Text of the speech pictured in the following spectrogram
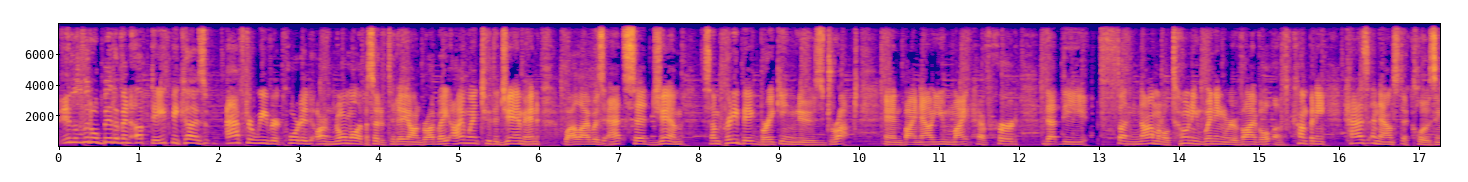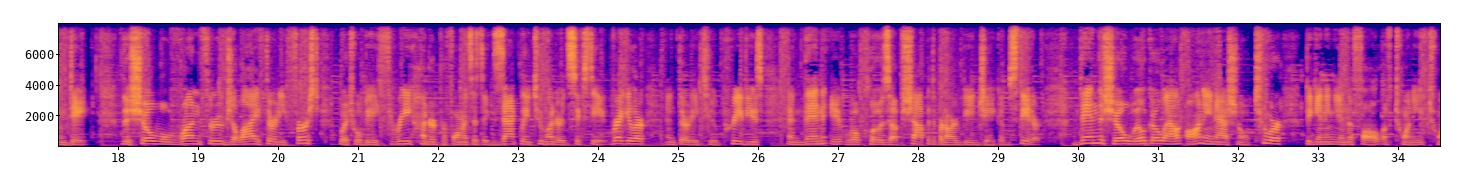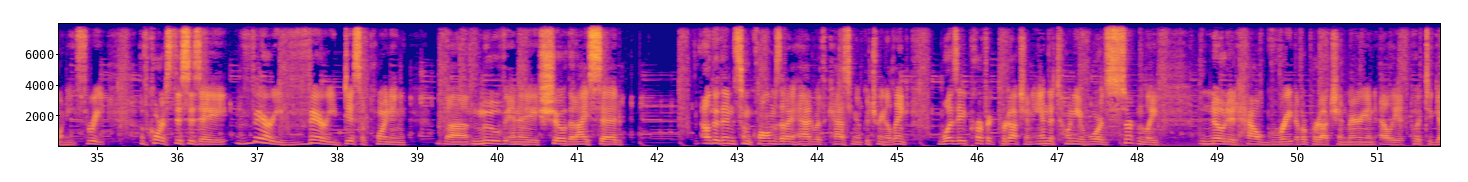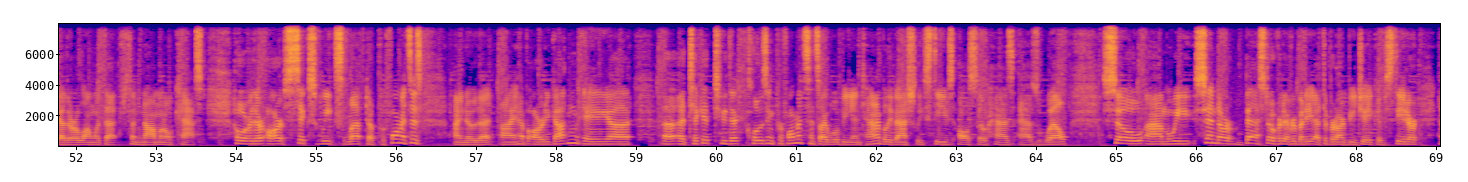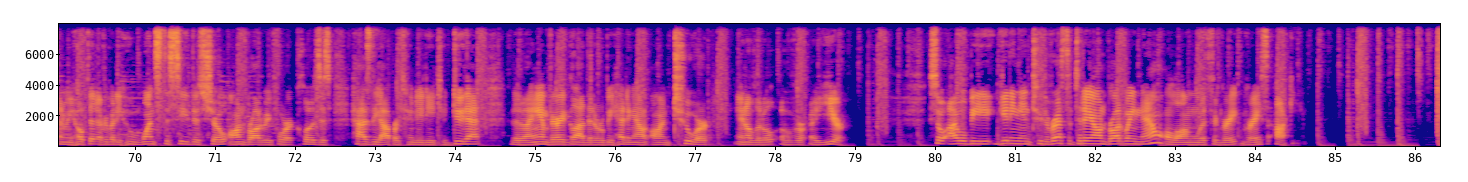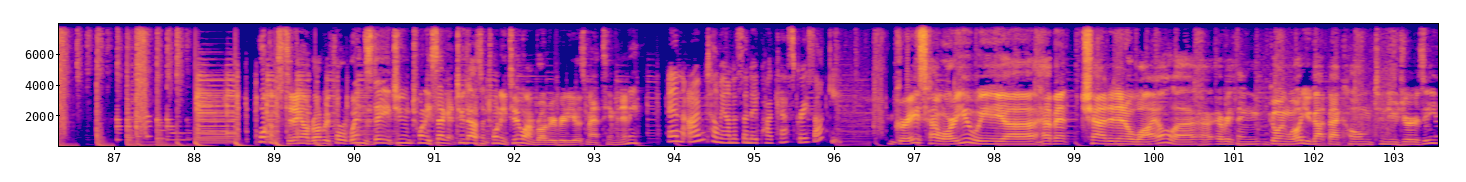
in a little bit of an update because after we recorded our normal episode of Today on Broadway, I went to the Jam In. While I was at said gym, some pretty big breaking news dropped. And by now, you might have heard that the phenomenal Tony winning revival of Company has announced a closing date. The show will run through July 31st, which will be 300 performances exactly, 268 regular and 32 previews, and then it will close up shop at the Bernard B. Jacobs Theater. Then the show will go out on a national tour beginning in the fall of 2023. Of course, this is a very, very disappointing uh, move in a show that I said other than some qualms that I had with the casting of Katrina Lenk, was a perfect production, and the Tony Awards certainly noted how great of a production Marianne Elliott put together along with that phenomenal cast. However, there are six weeks left of performances. I know that I have already gotten a uh, a ticket to that closing performance since I will be in town. I believe Ashley Steves also has as well. So um, we send our best over to everybody at the Bernard B. Jacobs Theater, and we hope that everybody who wants to see this show on Broadway before it closes has the opportunity to do that. That I am very glad that it will be heading out on tour in a little over a year. So I will be getting into the rest of today on Broadway now, along with the great Grace Aki. Welcome to Today on Broadway for Wednesday, June 22nd, 2022. I'm Broadway Radio's Matt Tamanini. And I'm Tell Me on a Sunday podcast, Grace Aki. Grace, how are you? We uh, haven't chatted in a while. Uh, uh, everything going well? You got back home to New Jersey?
